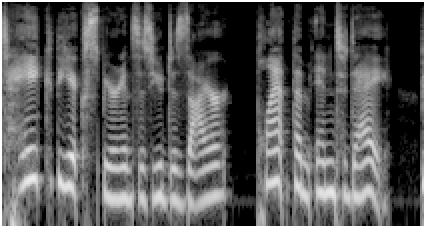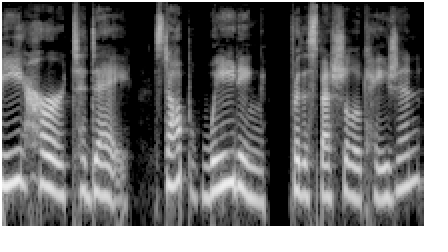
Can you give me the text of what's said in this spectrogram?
Take the experiences you desire, plant them in today. Be her today. Stop waiting for the special occasion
